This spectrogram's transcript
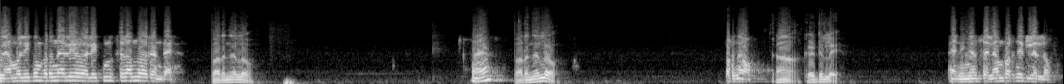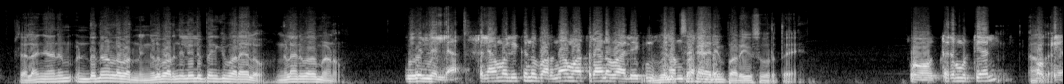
അസ്സലാം വലൈക്കും പറഞ്ഞാൽ വലൈക്കും സലാം എന്ന് പറയണ്ടേ? പറഞ്ഞല്ലോ. പറഞ്ഞല്ലോ. പറഞ്ഞോ? ആ കേട്ടില്ലേ? ഞാൻ സലാം പറഞ്ഞിട്ടില്ലല്ലോ? സലാം ഞാനും ഉണ്ടെന്നാണല്ലോ പറഞ്ഞു നിങ്ങൾ പറഞ്ഞില്ലെങ്കിൽ ഇപ്പൊ എനിക്ക് പറയാലോ. നിങ്ങൾ അനുഭവം വേണോ? ഇല്ലില്ല. അസ്സലാം വലൈക്കും എന്ന് പറഞ്ഞാൽ മാത്രമാണ് വലൈക്കും സലാം കാര്യം പറയൂ സുഹൃത്തെ. ഓ ഉത്തരം മുട്ടിയാൽ ഓക്കെ.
